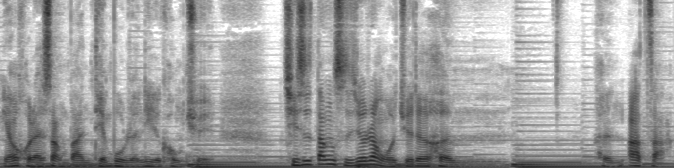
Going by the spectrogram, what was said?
你要回来上班，填补人力的空缺。其实当时就让我觉得很很阿杂，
